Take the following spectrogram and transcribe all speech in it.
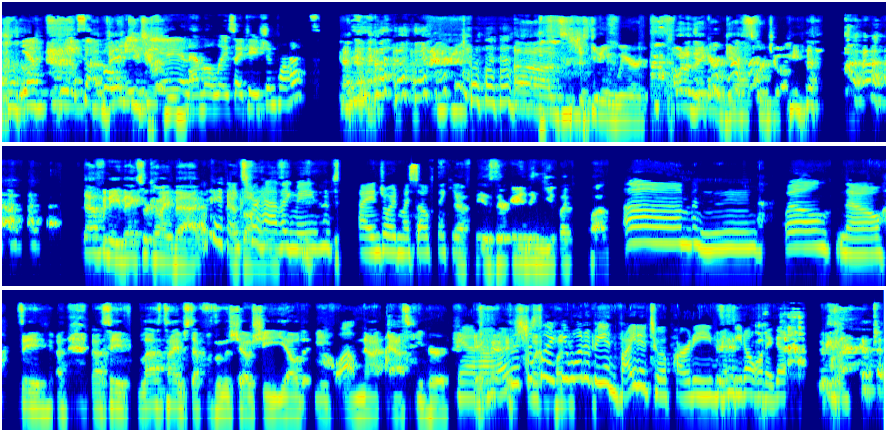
Yep, we accept both Thank you. APA and MLA citation formats. oh, this is just getting weird. I want to thank our guests for joining. Stephanie, thanks for coming back. okay, thanks for always. having me. I enjoyed myself. Thank you. Stephanie, is there anything you'd like to plug? Um, well, no. See, uh, now see, last time Steph was on the show, she yelled at me Well- for not asking her. Yeah, I was just like, you want to be invited to a party even if you don't want to go.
